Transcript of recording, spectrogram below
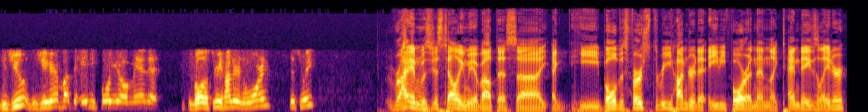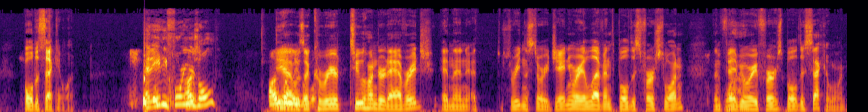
did you did you hear about the 84 year old man that bowled 300 in Warren this week? Ryan was just telling me about this. Uh, I, he bowled his first 300 at 84, and then like 10 days later, bowled a second one. At 84 years old? Yeah, it was a career 200 average, and then I was reading the story. January 11th, bowled his first one. Then February 1st, bowled his second one.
